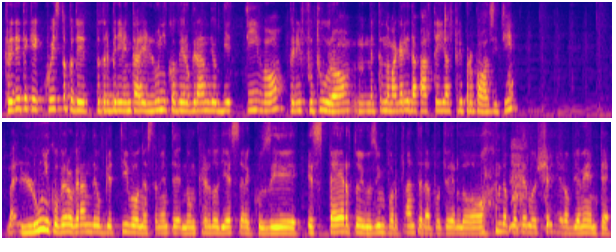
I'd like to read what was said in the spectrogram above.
credete che questo pot- potrebbe diventare l'unico vero grande obiettivo per il futuro, mettendo magari da parte gli altri propositi? Beh, l'unico vero grande obiettivo, onestamente, non credo di essere così esperto e così importante da poterlo, da poterlo scegliere, ovviamente.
